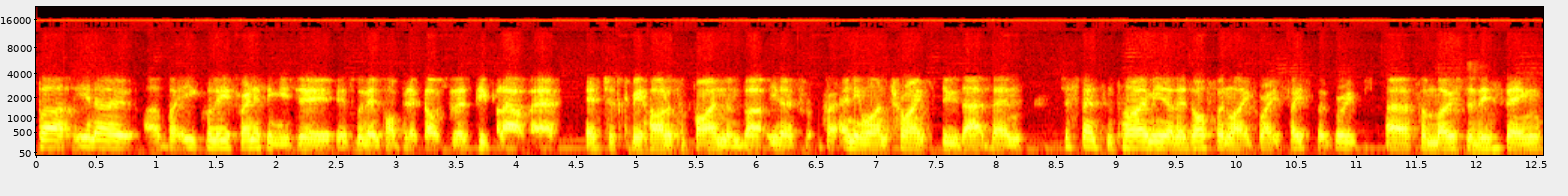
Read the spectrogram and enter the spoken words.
But, you know, uh, but equally for anything you do, it's within popular culture. There's people out there. It's just to be harder to find them. But, you know, for, for anyone trying to do that, then just spend some time. You know, there's often like great Facebook groups uh, for most of these things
